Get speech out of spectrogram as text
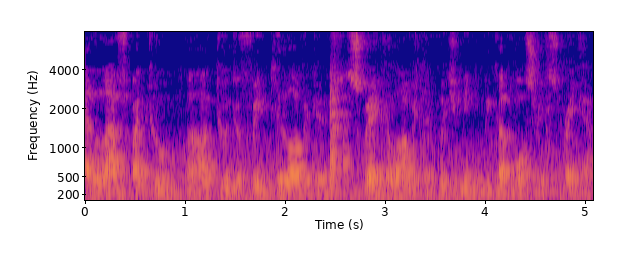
enlarged by two, uh, two to three kilometers, square kilometer, which means we got more streets right now.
